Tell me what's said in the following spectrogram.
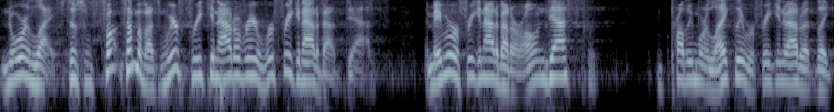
nor life. So, some of us, we're freaking out over here. We're freaking out about death. And maybe we're freaking out about our own death. Probably more likely, we're freaking out about like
